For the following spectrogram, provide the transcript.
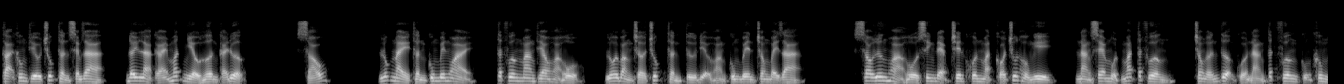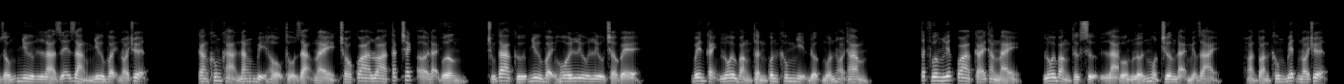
Tại không thiếu trúc thần xem ra, đây là cái mất nhiều hơn cái được. Sáu. Lúc này thần cung bên ngoài, tất phương mang theo hỏa hồ, lôi bằng chờ trúc thần từ địa hoàng cung bên trong bay ra. Sau lưng hỏa hồ xinh đẹp trên khuôn mặt có chút hồ nghi, nàng xem một mắt tất phương, trong ấn tượng của nàng tất phương cũng không giống như là dễ dàng như vậy nói chuyện. Càng không khả năng bị hậu thổ dạng này cho qua loa tắc trách ở đại vương chúng ta cứ như vậy hôi lưu lưu trở về. Bên cạnh lôi bằng thần quân không nhịn được muốn hỏi thăm. Tất phương liếc qua cái thằng này, lôi bằng thực sự là hưởng lớn một trương đại miệng dài, hoàn toàn không biết nói chuyện.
